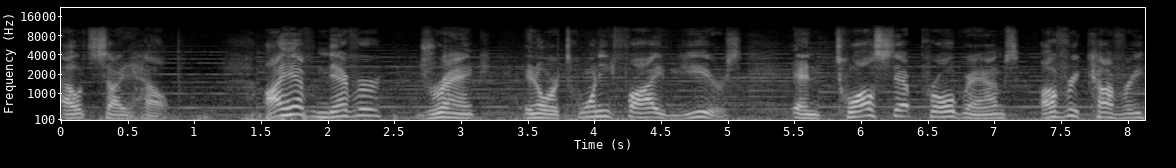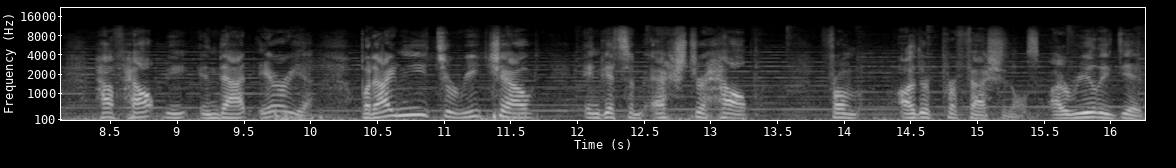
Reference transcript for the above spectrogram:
outside help. I have never drank in over 25 years and 12-step programs of recovery have helped me in that area. But I need to reach out and get some extra help from other professionals. I really did.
